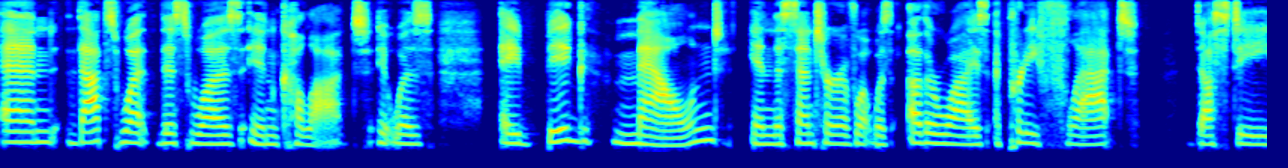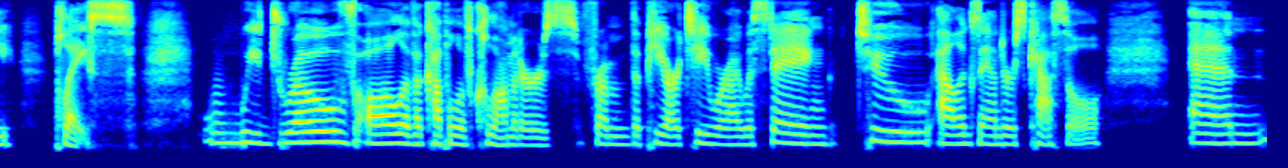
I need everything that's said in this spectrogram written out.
And that's what this was in Kalat. It was a big mound in the center of what was otherwise a pretty flat, dusty place. We drove all of a couple of kilometers from the PRT where I was staying to Alexander's castle and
